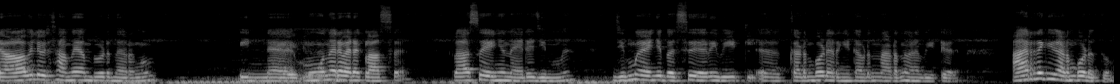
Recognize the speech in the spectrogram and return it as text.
രാവിലെ ഒരു സമയമാകുമ്പോൾ ഇവിടെ നിന്ന് ഇറങ്ങും. പിന്നെ മൂന്നര വരെ ക്ലാസ്. ക്ലാസ് കഴിഞ്ഞ് നേരെ ജിമ്മ്. ജിമ്മ് കഴിഞ്ഞ് ബസ് കയറി വീട്ടിൽ കടമ്പോട് ഇറങ്ങിയിട്ട് അവിടെ നിന്ന് നടന്ന് വേണം വീട്ടിൽ വരാൻ. ആറരയ്ക്ക് കടമ്പോട് എത്തും.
